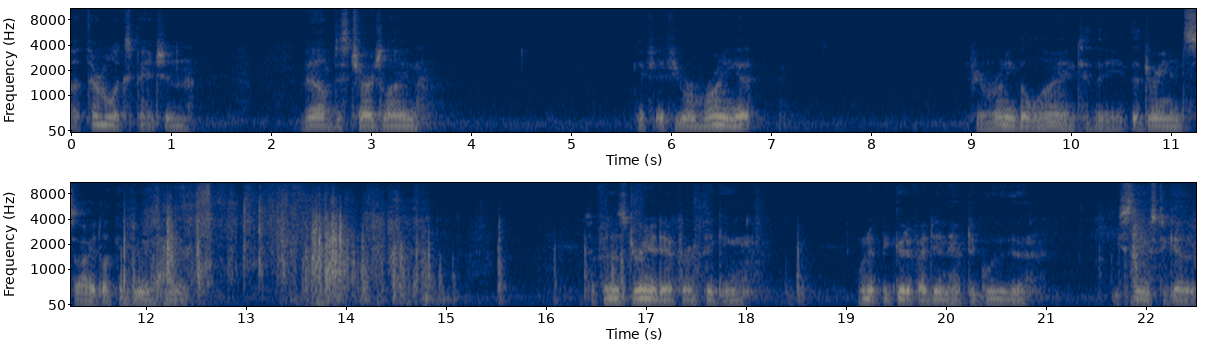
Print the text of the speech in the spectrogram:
a, a thermal expansion valve discharge line if, if you were running it you're running the line to the, the drain inside like I'm doing here. So for this drain adapter I'm thinking wouldn't it be good if I didn't have to glue the these things together?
